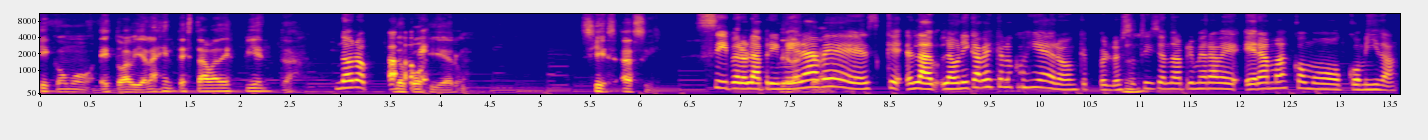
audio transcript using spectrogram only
que como eh, todavía la gente estaba despierta, No, no, ah, lo cogieron. Si es así. sí, pero la primera vez que, la, la única vez que lo cogieron, que por eso estoy diciendo la primera vez, era más como comida.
